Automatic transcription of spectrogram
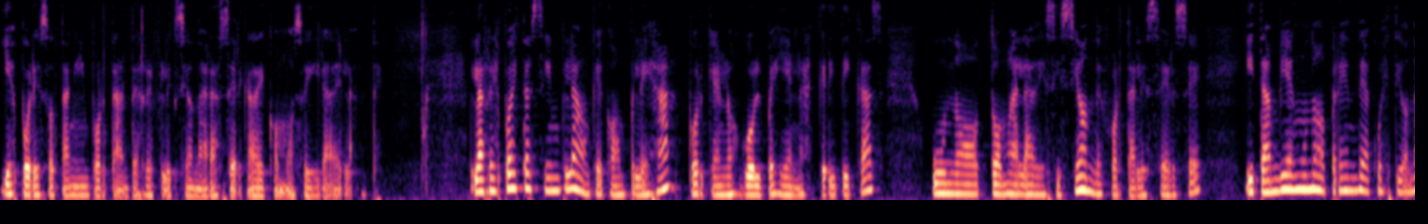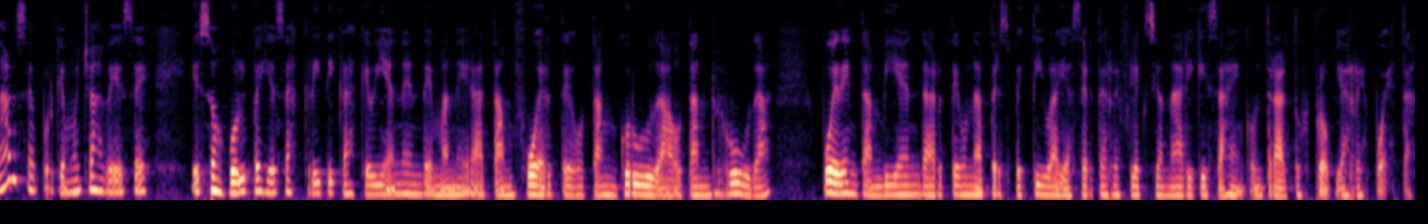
y es por eso tan importante reflexionar acerca de cómo seguir adelante. La respuesta es simple aunque compleja porque en los golpes y en las críticas uno toma la decisión de fortalecerse y también uno aprende a cuestionarse porque muchas veces esos golpes y esas críticas que vienen de manera tan fuerte o tan cruda o tan ruda pueden también darte una perspectiva y hacerte reflexionar y quizás encontrar tus propias respuestas.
